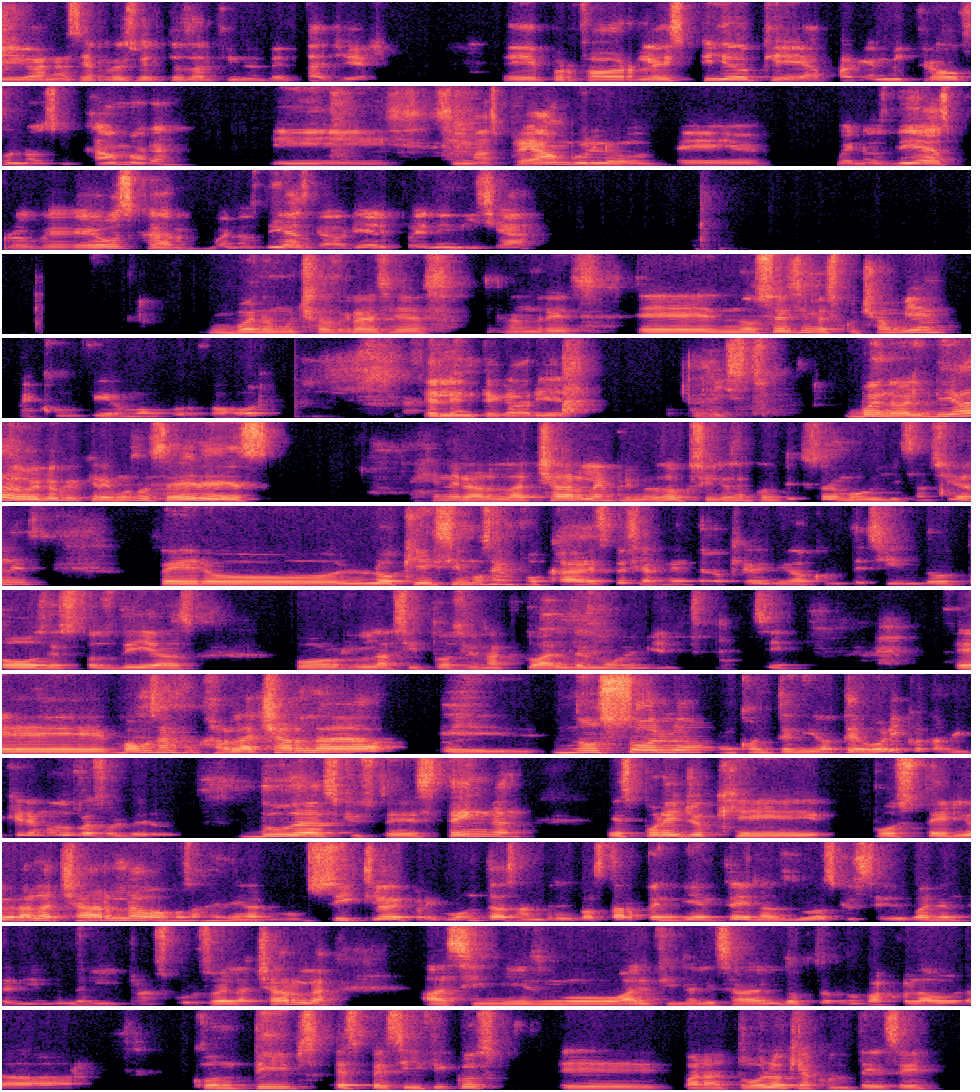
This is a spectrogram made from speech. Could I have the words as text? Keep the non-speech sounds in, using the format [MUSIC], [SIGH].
y van a ser resueltas al final del taller. Eh, por favor, les pido que apaguen micrófonos y cámara. Y sin más preámbulo, eh, buenos días, profe Oscar. Buenos días, Gabriel. Pueden iniciar. Bueno, muchas gracias, Andrés. Eh, no sé si me escuchan bien. Me confirmo, por favor. Excelente, Gabriel. Listo. Bueno, el día de hoy lo que queremos hacer es generar la charla en primeros auxilios en contexto de movilizaciones pero lo que hicimos enfocar especialmente lo que ha venido aconteciendo todos estos días por la situación actual del movimiento. ¿sí? Eh, vamos a enfocar la charla eh, no solo en contenido teórico, también queremos resolver dudas que ustedes tengan. Es por ello que posterior a la charla vamos a generar un ciclo de preguntas. Andrés va a estar pendiente de las dudas que ustedes vayan teniendo en el transcurso de la charla. Asimismo, al finalizar, el doctor nos va a colaborar con tips específicos eh, para todo lo que acontece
